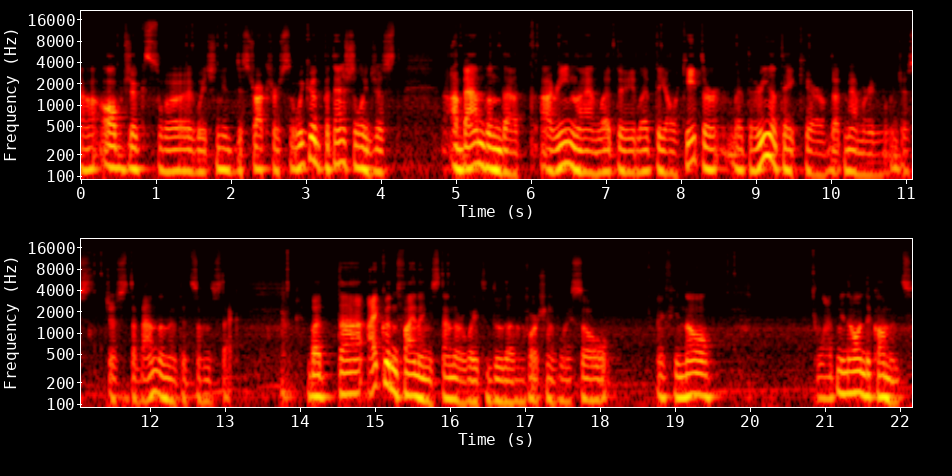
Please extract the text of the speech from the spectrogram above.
uh, objects which need destructors. So we could potentially just abandon that arena and let the let the allocator let the arena take care of that memory. We just just abandon it it's on the stack. But uh, I couldn't find any standard way to do that unfortunately. So if you know let me know in the comments.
